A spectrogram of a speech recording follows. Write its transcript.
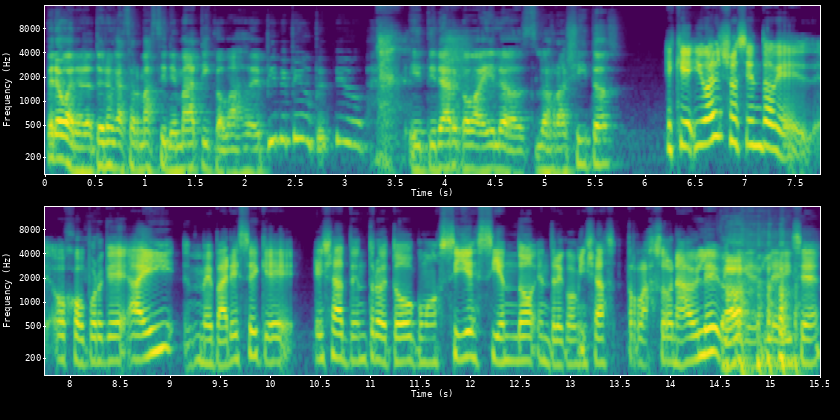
Pero bueno, lo tuvieron que hacer más cinemático, más de piu, piu, piu, piu, piu, y tirar como ahí los, los rayitos. Es que igual yo siento que, ojo, porque ahí me parece que ella dentro de todo como sigue siendo, entre comillas, razonable. Ah. le dice,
